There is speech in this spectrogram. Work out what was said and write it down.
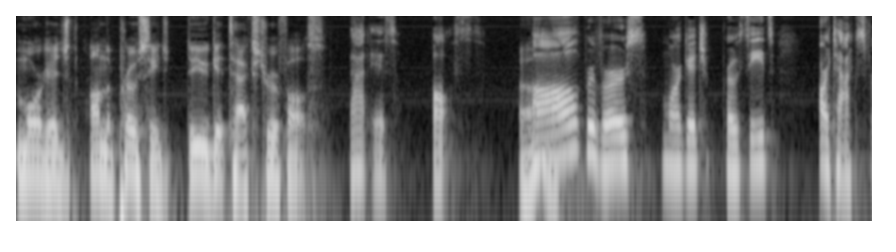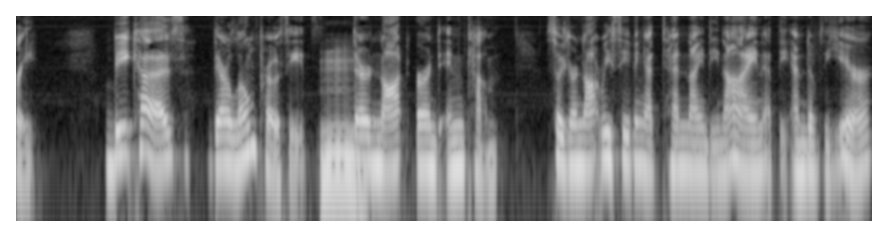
mortgage on the proceeds. Do you get taxed? True or false? That is false. Oh. All reverse mortgage proceeds are tax free because they're loan proceeds. Mm. They're not earned income. So you're not receiving a 1099 at the end of the year.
